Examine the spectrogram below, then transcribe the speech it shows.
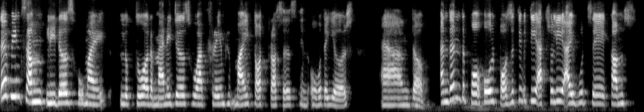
there have been some leaders whom i look to or the managers who have framed my thought process in over the years and uh, and then the po- whole positivity actually i would say comes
